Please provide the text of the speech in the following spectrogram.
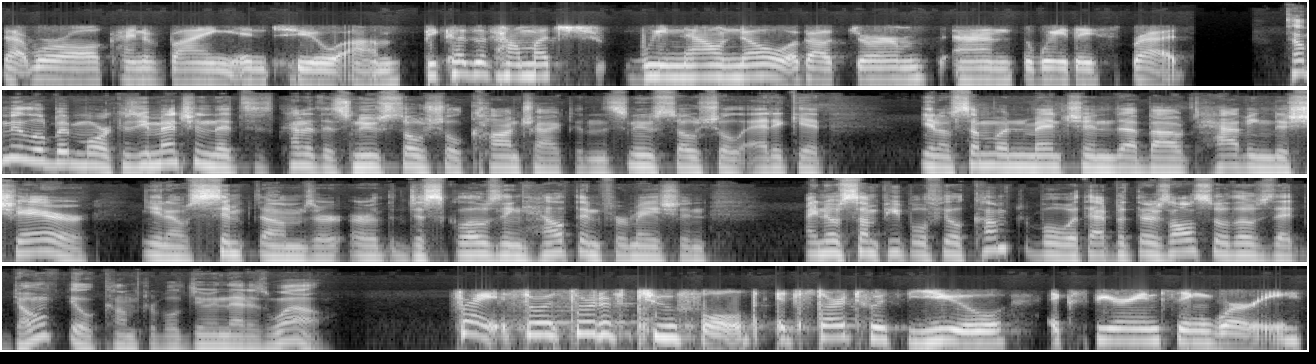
that we're all kind of buying into um, because of how much we now know about germs and the way they spread. Tell me a little bit more because you mentioned that it's kind of this new social contract and this new social etiquette. You know, someone mentioned about having to share, you know, symptoms or, or disclosing health information. I know some people feel comfortable with that, but there's also those that don't feel comfortable doing that as well. Right. So it's sort of twofold. It starts with you experiencing worry.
